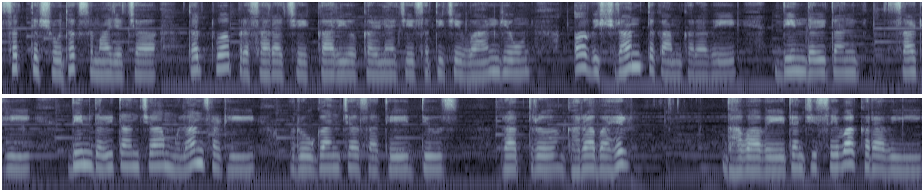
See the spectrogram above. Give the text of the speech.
सत्यशोधक समाजाच्या तत्व प्रसाराचे कार्य करण्याचे सतीचे वाण घेऊन अविश्रांत काम करावे. दीनदलितांसाठी दीनदलितांच्या मुलांसाठी रोगांच्या साथी दिवस रात्र घराबाहेर धावावे त्यांची सेवा करावी.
